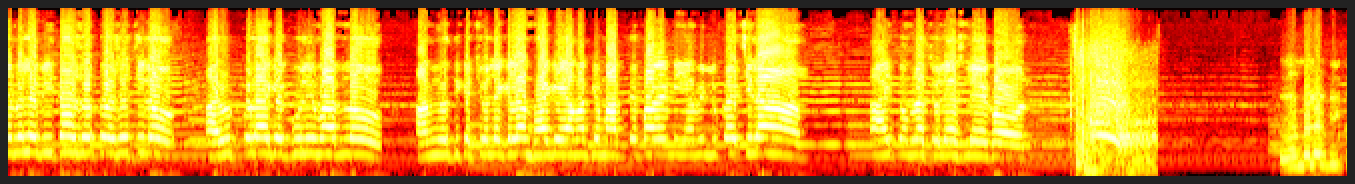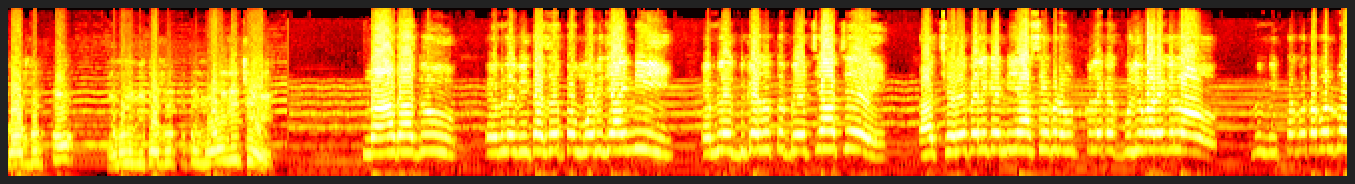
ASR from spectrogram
এমএলএ বিকাশ দত্ত এসেছিল আর উৎকলাকে গুলি মারলো। আমি ওদিকে চলে গেলাম ভাগে আমাকে মারতে পারেনি আমি লুকাইছিলাম তাই তোমরা চলে আসলে এখন। এমএলএ বিকাশ দত্ত? এমএলএ বিকাশ দত্ত তো মরে গেছে? না দাদু এমএলএ বিকাশ দত্ত মরে যায়নি। এমএলএ বিকাশ দত্ত বেঁচে আছে। আর ছেলেপেলেকে নিয়ে আসে এবার উৎকলাকে গুলি মারা গেল। তুমি মিথ্যা কথা বলব?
